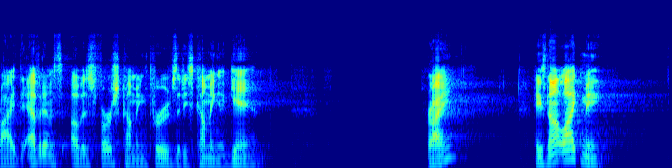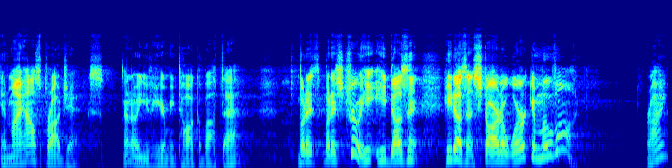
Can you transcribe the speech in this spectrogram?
right? The evidence of his first coming proves that he's coming again. Right? He's not like me in my house projects. I know you hear me talk about that. But it's but it's true. He he doesn't he doesn't start a work and move on. Right?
